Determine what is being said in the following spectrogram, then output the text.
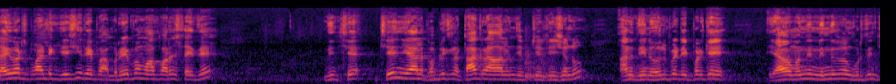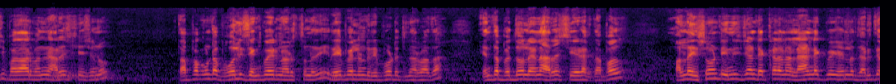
డైవర్ట్స్ పాలిటిక్స్ చేసి రేపు రేపో మాపు అరెస్ట్ అయితే దీన్ని చే చేంజ్ చేయాలి పబ్లిక్లో టాక్ రావాలని చెప్పి చేసిండు. అని దీన్ని వదిలిపెట్టి ఇప్పటికే యాభై మంది నిందితులను గుర్తించి పదహారు మందిని అరెస్ట్ చేసిండు. తప్పకుండా పోలీస్ ఎంక్వైరీ నడుస్తున్నది. రేపెల్లుండి రిపోర్ట్ వచ్చిన తర్వాత ఎంత పెద్దోళ్ళైనా అరెస్ట్ చేయడానికి తప్పదు. మళ్ళీ ఇటువంటి ఇన్సిడెంట్ ఎక్కడైనా ల్యాండ్ ఎక్విజేషన్లో జరిగితే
